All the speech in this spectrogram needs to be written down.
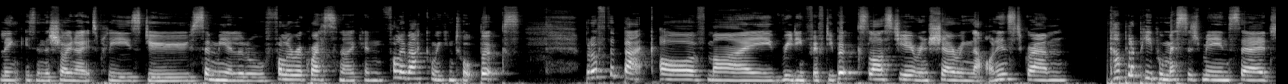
link is in the show notes. Please do send me a little follow request and I can follow back and we can talk books. But off the back of my reading 50 books last year and sharing that on Instagram, a couple of people messaged me and said,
